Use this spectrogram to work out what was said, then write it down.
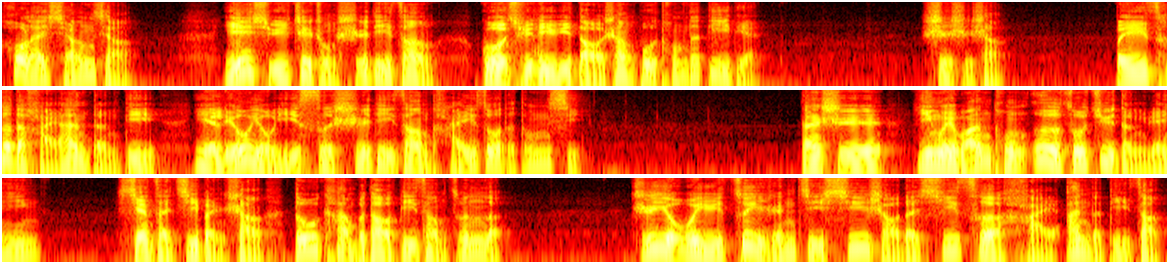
后来想想，也许这种石地藏过去立于岛上不同的地点。事实上，北侧的海岸等地也留有疑似石地藏台座的东西，但是因为顽童恶作剧等原因。现在基本上都看不到地藏尊了，只有位于最人迹稀少的西侧海岸的地藏，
